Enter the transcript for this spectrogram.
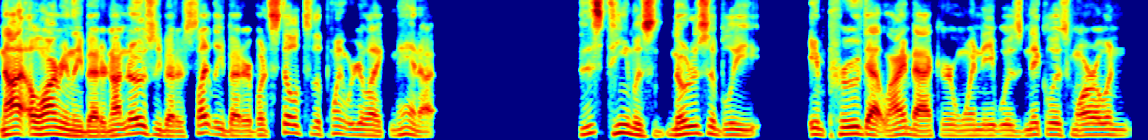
Not alarmingly better, not noticeably better, slightly better, but it's still to the point where you're like, man, I, this team was noticeably improved at linebacker when it was Nicholas Morrow and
